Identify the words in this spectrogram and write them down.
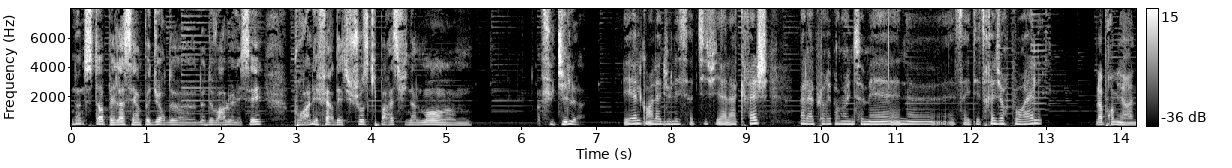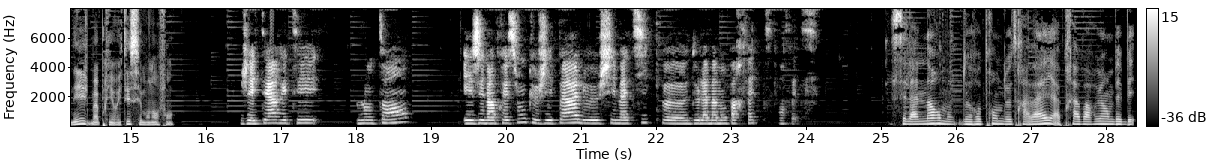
non-stop. Et là, c'est un peu dur de, de devoir le laisser pour aller faire des choses qui paraissent finalement euh, futiles. Et elle, quand elle a dû laisser sa petite fille à la crèche, bah, elle a pleuré pendant une semaine. euh, ça a été très dur pour elle. La première année, ma priorité, c'est mon enfant. J'ai été arrêtée longtemps et j'ai l'impression que j'ai pas le schéma type euh, de la maman parfaite en fait. C'est la norme de reprendre le travail après avoir eu un bébé.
